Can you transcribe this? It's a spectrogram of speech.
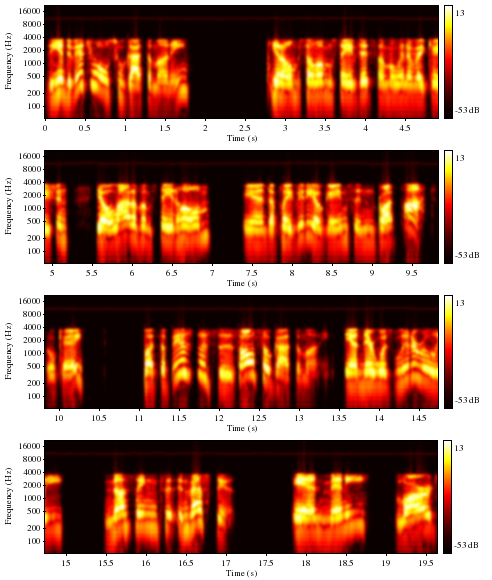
the individuals who got the money, you know, some of them saved it, some went on vacation. You know, a lot of them stayed home and uh, played video games and bought pot. Okay, but the businesses also got the money, and there was literally nothing to invest in. And many large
